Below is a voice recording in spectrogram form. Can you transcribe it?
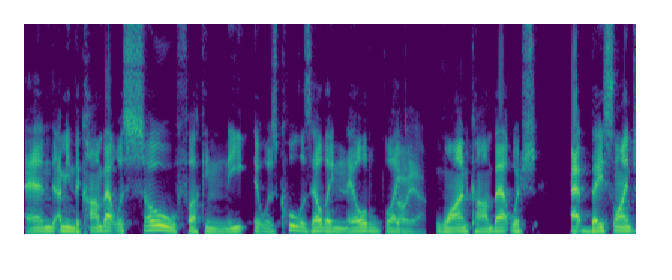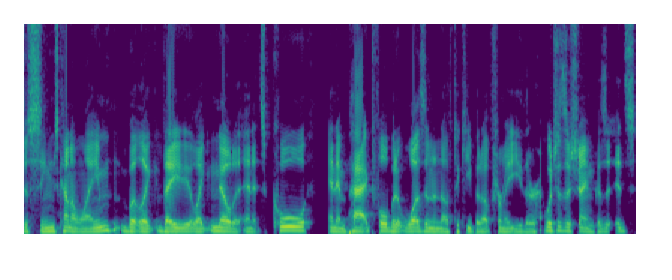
And I mean, the combat was so fucking neat. It was cool as hell. They nailed like oh yeah, wand combat, which at baseline just seems kind of lame, but like they like nailed it and it's cool and impactful, but it wasn't enough to keep it up for me either, which is a shame because it's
